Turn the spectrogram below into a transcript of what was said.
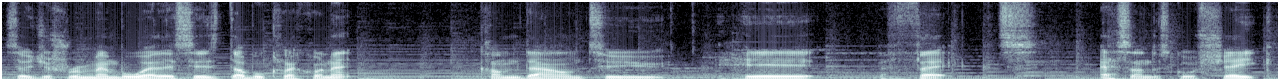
So just remember where this is, double click on it, come down to here, effect, S underscore shake,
